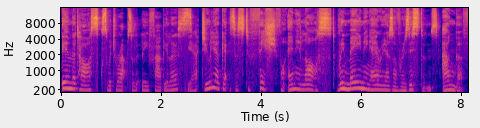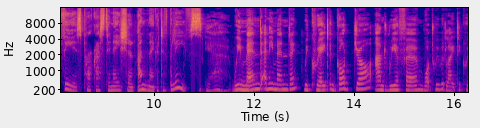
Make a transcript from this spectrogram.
In the tasks, which were absolutely fabulous, Yeah. Julia gets us to fish for any last remaining areas of resistance, anger, fears, procrastination, and negative beliefs. Yeah. We mend any mending. We create a God jar and reaffirm what we would like to create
